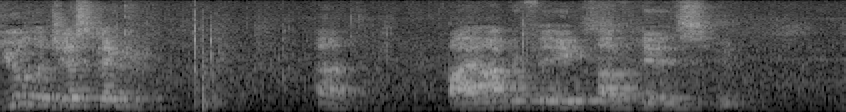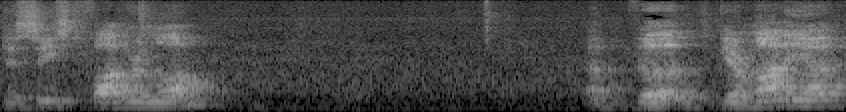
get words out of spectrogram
eulogistic uh, biography of his deceased father-in-law, uh, the Germania,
